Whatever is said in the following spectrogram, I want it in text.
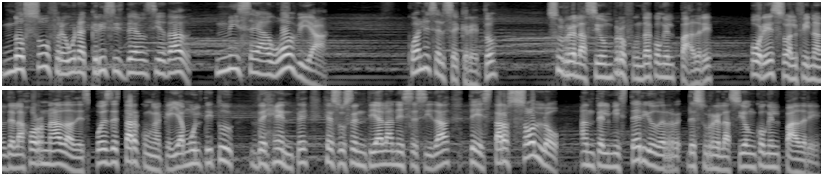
no sufre una crisis de ansiedad, ni se agobia. ¿Cuál es el secreto? Su relación profunda con el Padre por eso al final de la jornada, después de estar con aquella multitud de gente, Jesús sentía la necesidad de estar solo ante el misterio de, su relación con el Padre.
